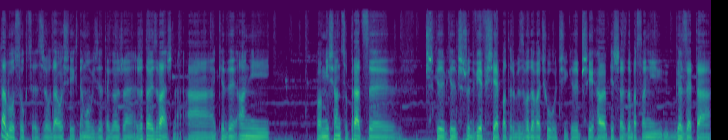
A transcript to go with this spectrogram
to był sukces, że udało się ich namówić do tego, że, że to jest ważne. A kiedy oni po miesiącu pracy, kiedy, kiedy przyszły dwie wsie po to, żeby zwodować łódź i kiedy przyjechała pierwszy raz do Basonii gazeta,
